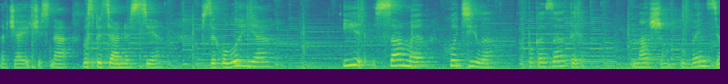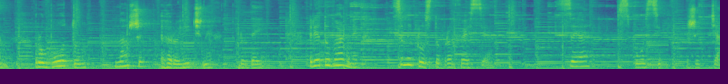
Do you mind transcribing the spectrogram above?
навчаючись на в спеціальності психологія, і саме хотіла показати нашим лубенцям роботу наших героїчних людей. Рятувальник це не просто професія, це спосіб життя.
